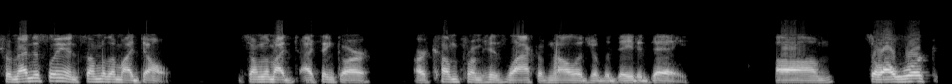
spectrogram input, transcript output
tremendously, and some of them I don't. Some of them I, I think are are come from his lack of knowledge of the day to day. So I'll work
